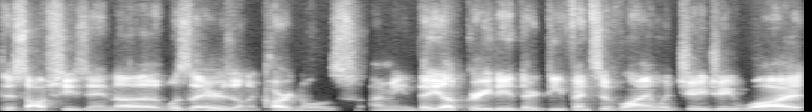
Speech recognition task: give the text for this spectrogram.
this offseason uh, was the Arizona Cardinals. I mean, they upgraded their defensive line with JJ Watt.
